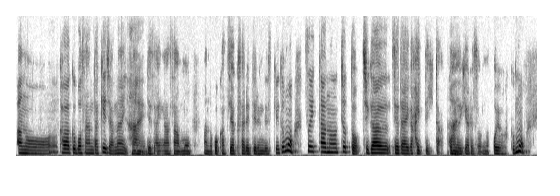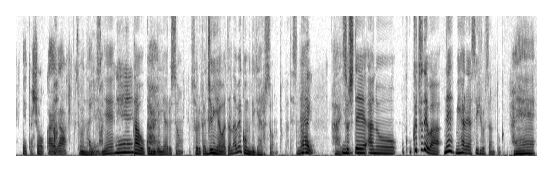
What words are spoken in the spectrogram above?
あの川久保さんだけじゃない、あはいのデザイナーさんもあのご活躍されてるんですけれども、そういったあのちょっと違う世代が入ってきたこのはいギャルソンのお洋服も、えっ、と紹介がそうなありますんですね。ね。タオコメデギャルソン、それから純也渡辺コメディギャルソンとかですね。はい、はい、うんそして、うんあの靴ではね三原康弘さんとか、はいね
